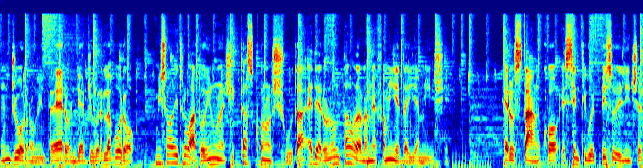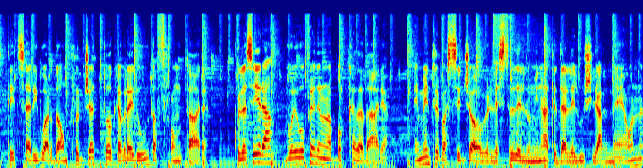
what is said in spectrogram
Un giorno, mentre ero in viaggio per lavoro, mi sono ritrovato in una città sconosciuta ed ero lontano dalla mia famiglia e dagli amici. Ero stanco e sentivo il peso dell'incertezza riguardo a un progetto che avrei dovuto affrontare. Quella sera volevo prendere una boccata d'aria e mentre passeggiavo per le strade illuminate dalle luci al neon,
